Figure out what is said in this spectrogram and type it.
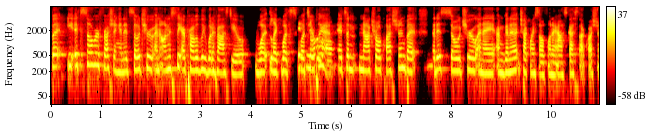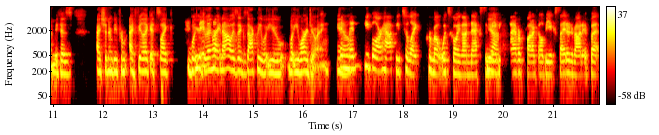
But it's so refreshing and it's so true. And honestly i probably would have asked you what like what's it's what's normal. your plan? it's a natural question but mm-hmm. that is so true. And i i'm gonna check myself when i ask us that question because I shouldn't be. I feel like it's like what you're doing right now is exactly what you what you are doing. You and know? many people are happy to like promote what's going on next. And Yeah. maybe I have a product, I'll be excited about it. But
